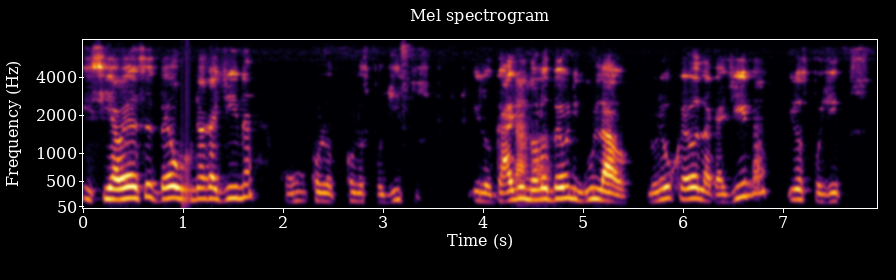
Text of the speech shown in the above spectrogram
y sí a veces veo una gallina con, con, los pollitos. Y los gallos no los veo en ningún lado. Lo único que veo es la gallina y los pollitos.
